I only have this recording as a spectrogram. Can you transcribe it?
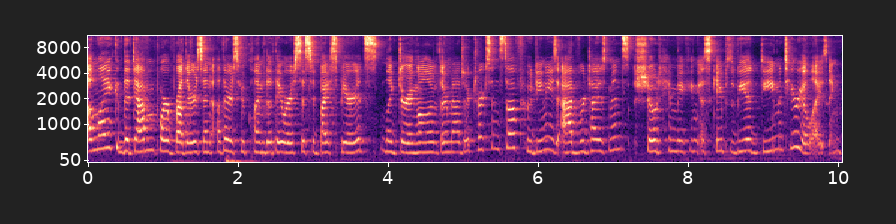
unlike the Davenport brothers and others who claimed that they were assisted by spirits, like during all of their magic tricks and stuff, Houdini's advertisements showed him making escapes via dematerializing.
